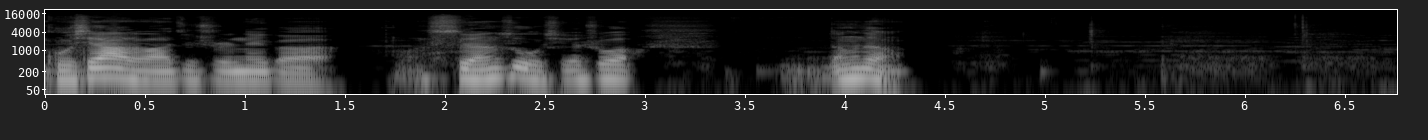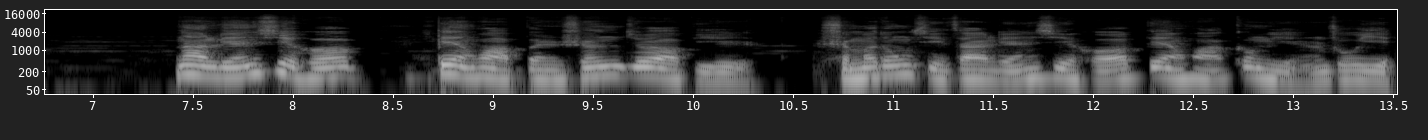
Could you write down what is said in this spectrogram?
古希腊的话，就是那个四元素学说等等。那联系和变化本身就要比什么东西在联系和变化更引人注意。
